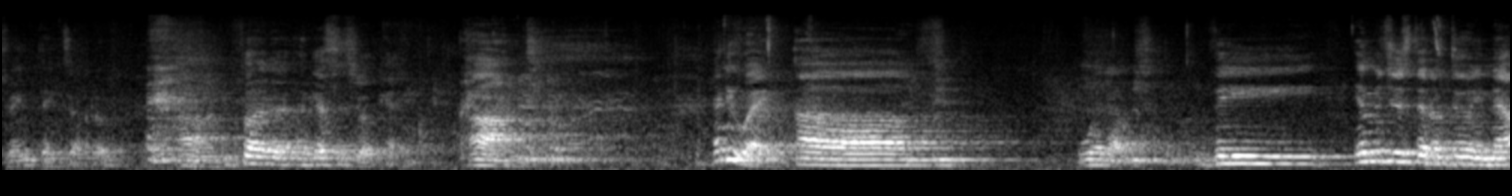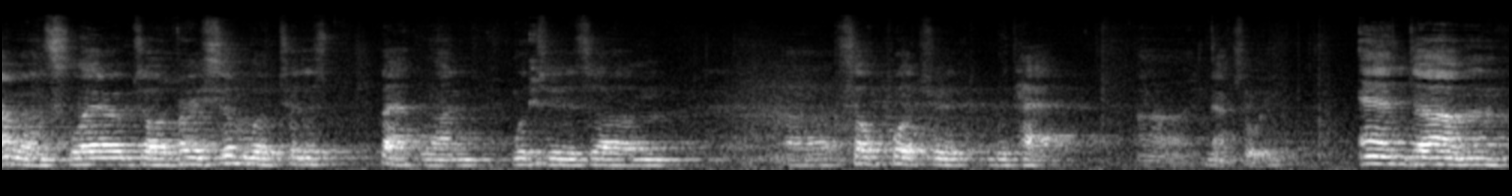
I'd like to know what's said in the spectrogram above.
drink things out of. Um, but I guess it's okay. Um, anyway, um, what else? The images that I'm doing now on slabs are very similar to this back one, which is um, uh, self-portrait with hat, uh, naturally. And um,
